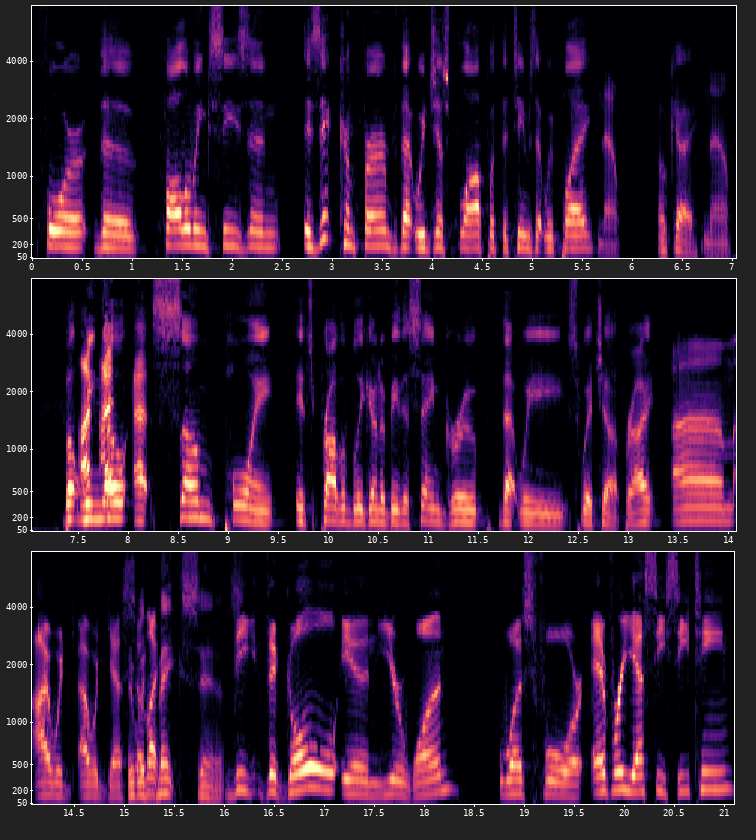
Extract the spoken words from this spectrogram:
for the following season? Is it confirmed that we just flop with the teams that we play? No, Okay, no. But I- we know at some point it's probably going to be the same group that we switch up, right? Um, I would, I would guess It so. would Like, make sense. the the goal in year one was for every SEC team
